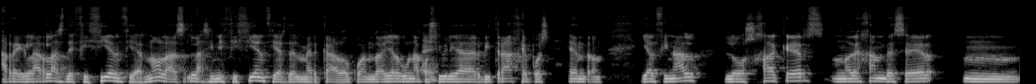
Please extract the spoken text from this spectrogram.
arreglar las deficiencias, ¿no? Las, las, ineficiencias del mercado. Cuando hay alguna posibilidad de arbitraje, pues entran. Y al final, los hackers no dejan de ser mm,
